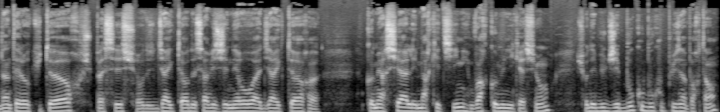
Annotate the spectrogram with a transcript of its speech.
d'interlocuteur. Je suis passé sur du directeur de services généraux à directeur commercial et marketing, voire communication, sur des budgets beaucoup, beaucoup plus importants.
